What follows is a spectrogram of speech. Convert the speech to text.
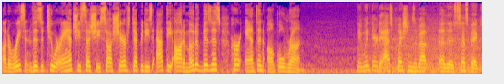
On a recent visit to her aunt, she says she saw sheriff's deputies at the automotive business her aunt and uncle run. They went there to ask questions about uh, the suspect.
